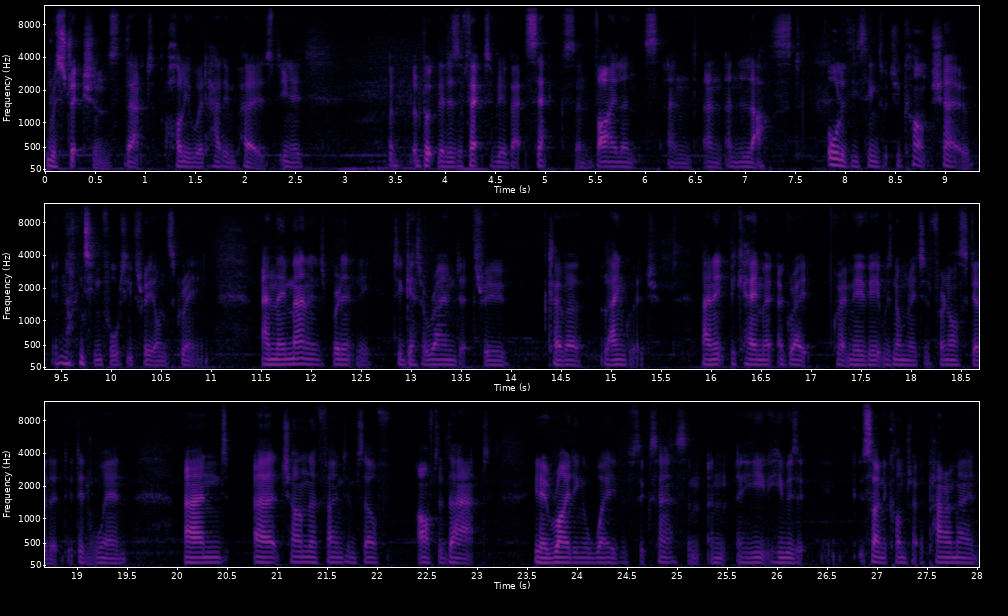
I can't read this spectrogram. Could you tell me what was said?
restrictions that Hollywood had imposed. You know, a, a, book that is effectively about sex and violence and, and, and lust, all of these things which you can't show in 1943 on screen. And they managed brilliantly to get around it through clever language, and it became a, a great great movie. It was nominated for an Oscar that it didn't win, and uh, Chandler found himself after that, you know, riding a wave of success, and, and he he was signed a contract with Paramount.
